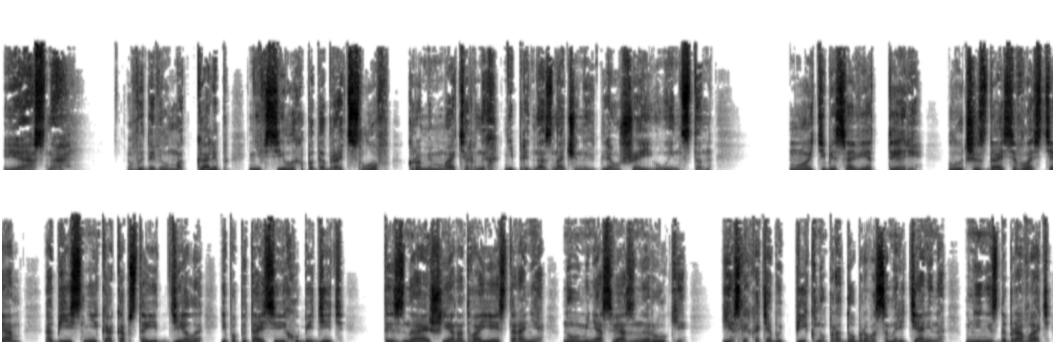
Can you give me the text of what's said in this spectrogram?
«Ясно», — выдавил Маккалеб, не в силах подобрать слов, кроме матерных, не предназначенных для ушей Уинстон. «Мой тебе совет, Терри. Лучше сдайся властям, объясни, как обстоит дело, и попытайся их убедить. Ты знаешь, я на твоей стороне, но у меня связаны руки. Если хотя бы пикну про доброго самаритянина, мне не сдобровать,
